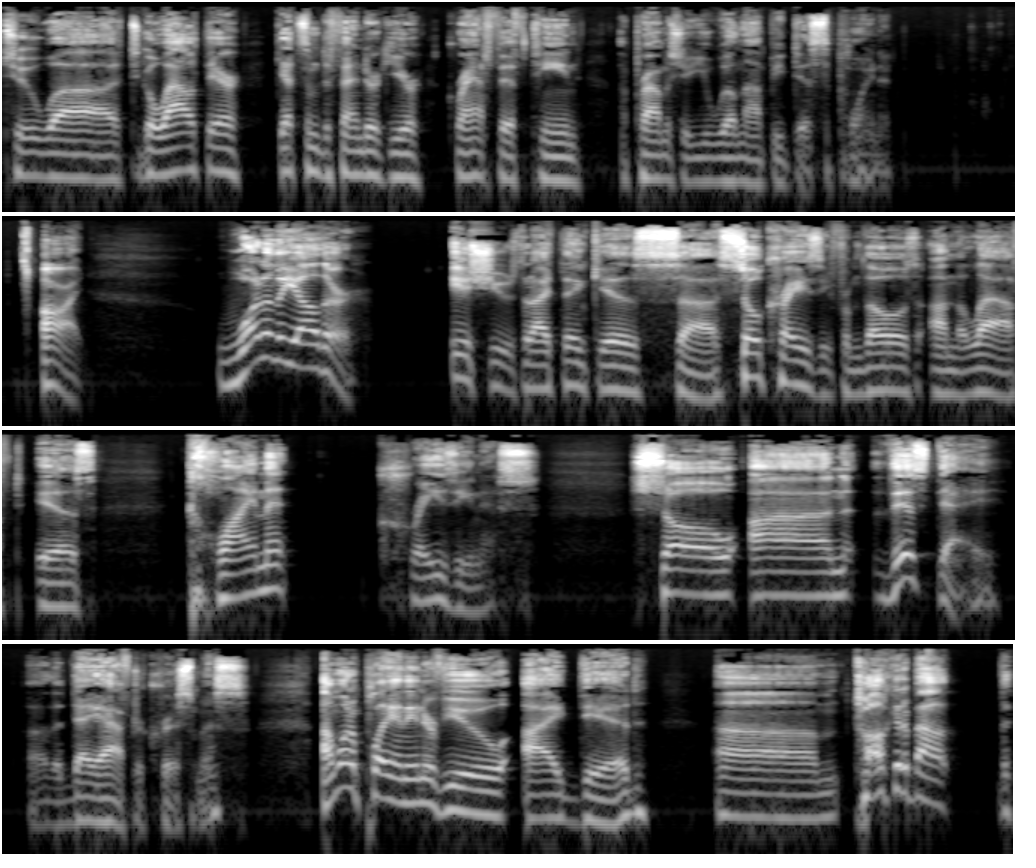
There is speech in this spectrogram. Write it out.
to uh, to go out there, get some Defender gear, Grant 15. I promise you, you will not be disappointed. All right. One of the other issues that I think is uh, so crazy from those on the left is climate craziness. So on this day, uh, the day after Christmas, I want to play an interview I did um, talking about the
